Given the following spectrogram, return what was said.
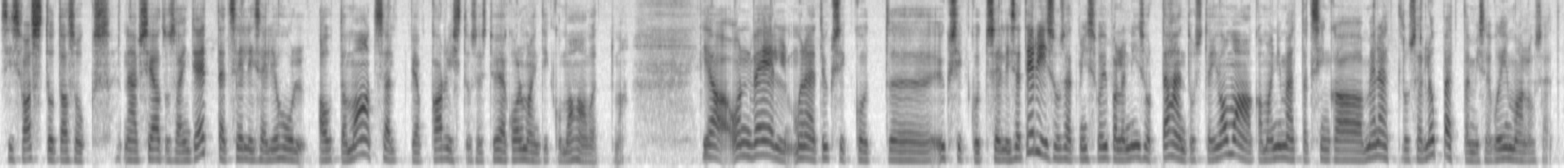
siis vastutasuks näeb seadusandja ette, et sellisel juhul automaatselt peab karistusest ühe kolmandiku maha võtma ja on veel mõned üksikud, üksikud sellised erisused, mis võib-olla nii suurt tähendust ei oma, aga ma nimetaksin ka menetluse lõpetamise võimalused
